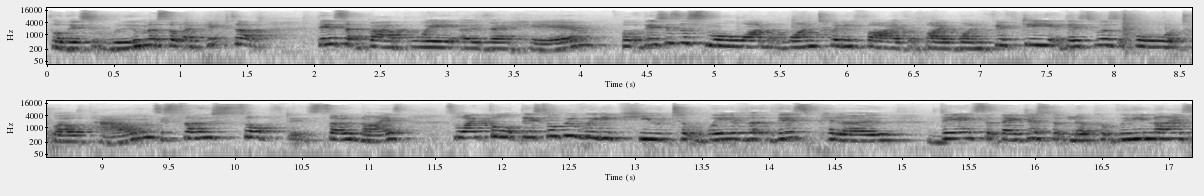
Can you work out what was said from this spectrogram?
for this room. So I picked up this bad boy over here. But this is a small one, 125 by 150. This was for 12 pounds. It's so soft, it's so nice. So I thought this will be really cute with this pillow. This, they just look really nice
